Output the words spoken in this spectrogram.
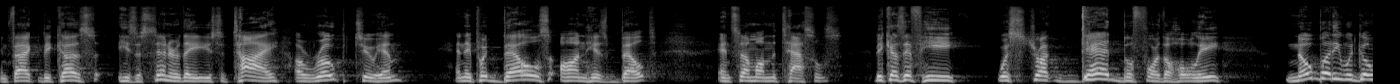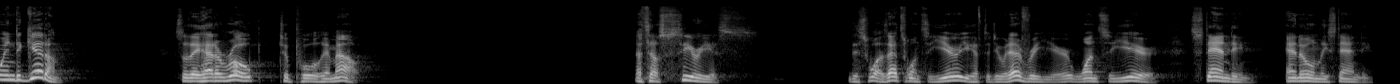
in fact, because he's a sinner, they used to tie a rope to him and they put bells on his belt and some on the tassels. Because if he was struck dead before the holy, nobody would go in to get him. So they had a rope to pull him out. That's how serious this was. That's once a year. You have to do it every year, once a year, standing and only standing.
